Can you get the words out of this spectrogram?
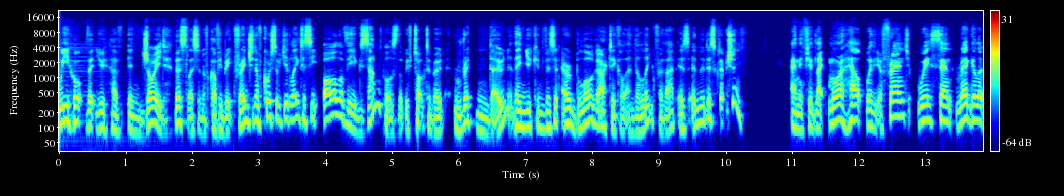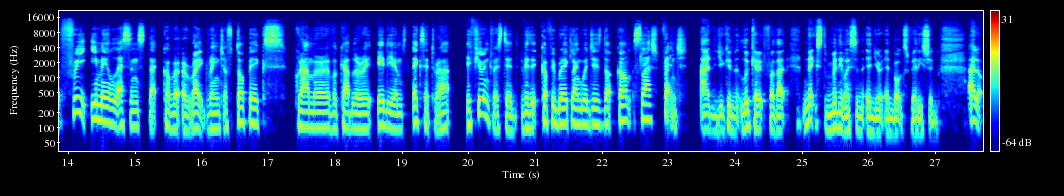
We hope that you have enjoyed this lesson of Coffee Break French. And of course, if you'd like to see all of the examples that we've talked about written down, then you can visit our blog article, and the link for that is in the description. And if you'd like more help with your French, we send regular free email lessons that cover a wide range of topics, grammar, vocabulary, idioms, etc. If you're interested, visit coffeebreaklanguages.com slash French. And you can look out for that next mini lesson in your inbox very soon. Alors,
